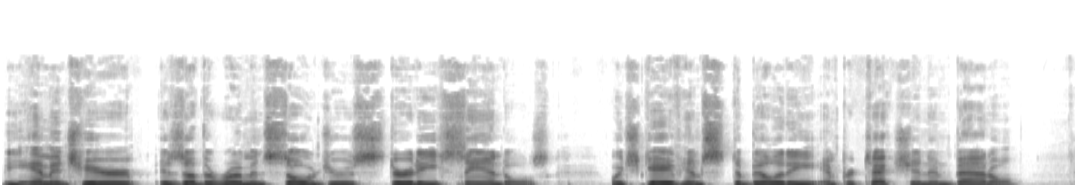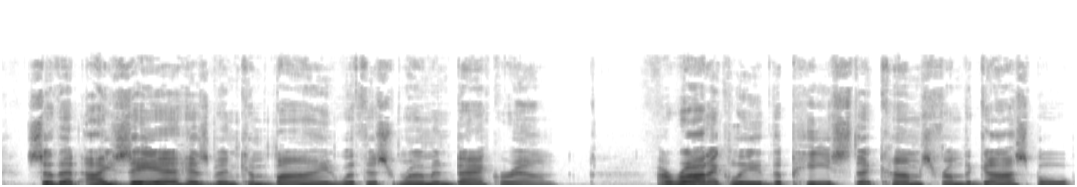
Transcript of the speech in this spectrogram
The image here is of the Roman soldier's sturdy sandals, which gave him stability and protection in battle, so that Isaiah has been combined with this Roman background. Ironically, the peace that comes from the gospel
